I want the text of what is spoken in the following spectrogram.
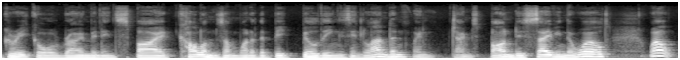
Greek or Roman inspired columns on one of the big buildings in London when James Bond is saving the world, well,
